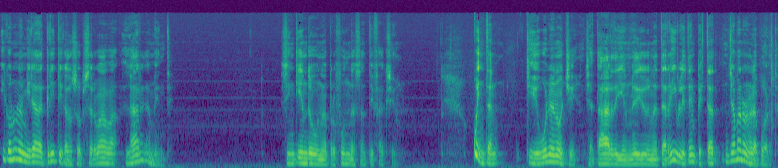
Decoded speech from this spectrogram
y con una mirada crítica los observaba largamente, sintiendo una profunda satisfacción. Cuentan que una noche, ya tarde y en medio de una terrible tempestad, llamaron a la puerta.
